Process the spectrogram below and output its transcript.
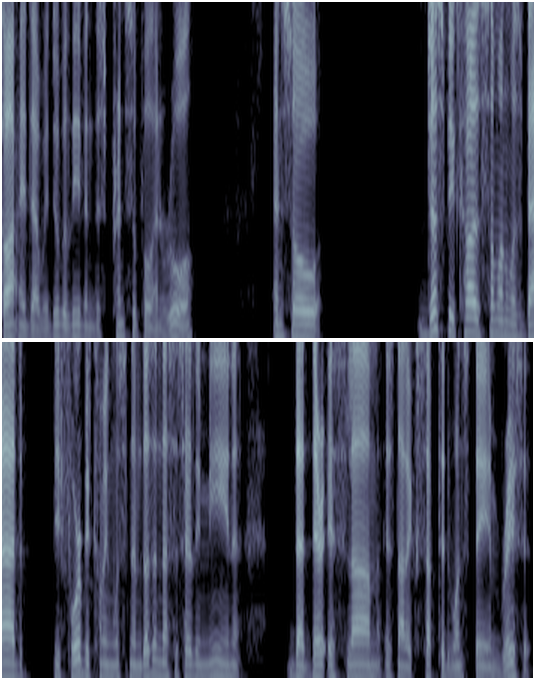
qa'idah, we do believe in this principle and rule. And so, just because someone was bad before becoming Muslim doesn't necessarily mean that their Islam is not accepted once they embrace it.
